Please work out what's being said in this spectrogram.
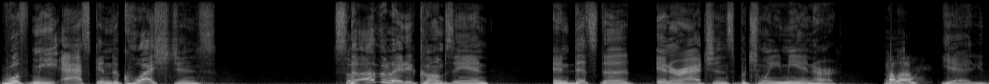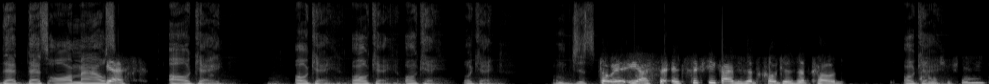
with me asking the questions. So the other lady comes in and this the interactions between me and her. Hello? Yeah, that that's all miles. Yes. Oh, okay. Okay. Okay. Okay. Okay. I'm just So it, yes, it's 65 zip code to zip code. How much okay. experience?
